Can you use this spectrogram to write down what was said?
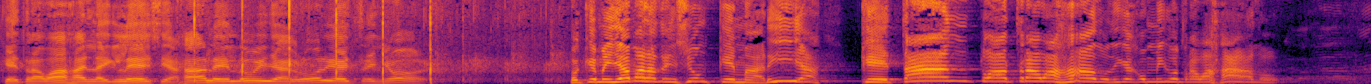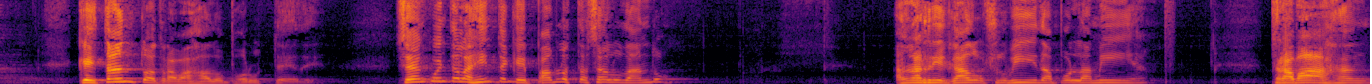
que trabaja en la iglesia. Aleluya, gloria al Señor. Porque me llama la atención que María, que tanto ha trabajado, diga conmigo trabajado, que tanto ha trabajado por ustedes. ¿Se dan cuenta la gente que Pablo está saludando? Han arriesgado su vida por la mía. Trabajan,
